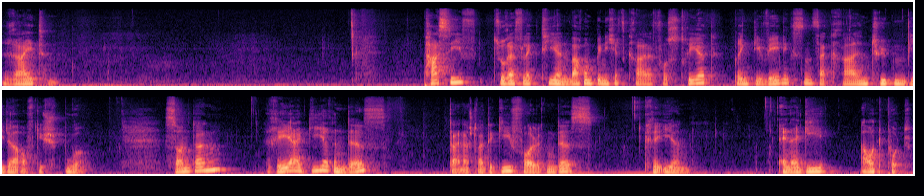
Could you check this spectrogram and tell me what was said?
reiten. Passiv zu reflektieren, warum bin ich jetzt gerade frustriert, bringt die wenigsten sakralen Typen wieder auf die Spur, sondern reagierendes, deiner Strategie folgendes kreieren. Energie Output.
